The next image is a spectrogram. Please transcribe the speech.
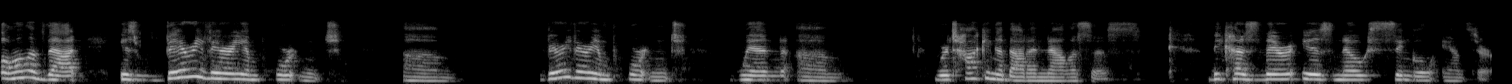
all of that is very very important, um, very very important when um, we're talking about analysis, because there is no single answer.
